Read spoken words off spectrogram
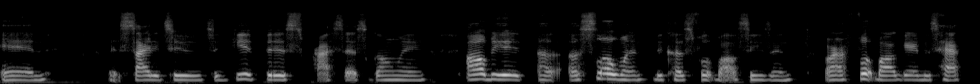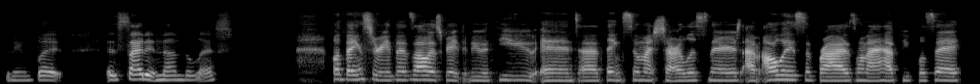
And excited to to get this process going albeit a, a slow one because football season or our football game is happening, but excited nonetheless. Well, thanks, Sharitha. It's always great to be with you. And uh, thanks so much to our listeners. I'm always surprised when I have people say,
